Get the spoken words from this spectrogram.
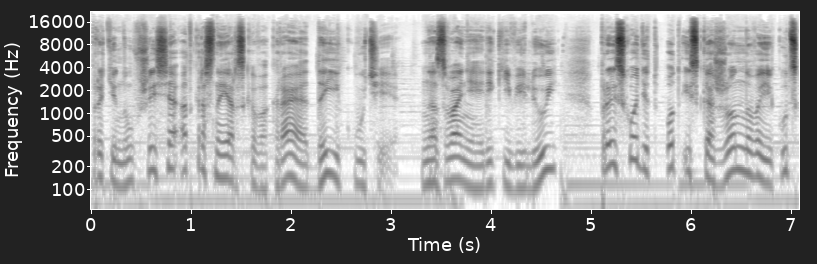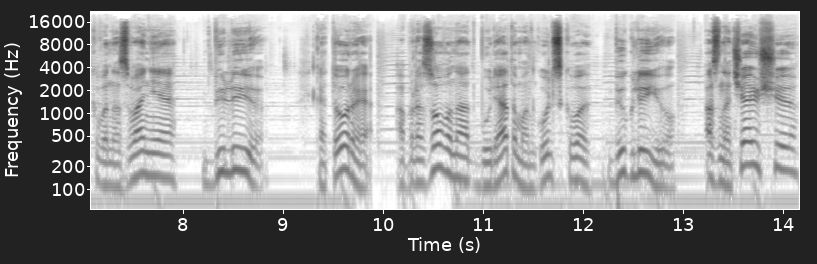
протянувшейся от Красноярского края до Якутии. Название реки Вилюй происходит от искаженного якутского названия Бюлюю, которое образовано от бурято-монгольского бюглюю, означающее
